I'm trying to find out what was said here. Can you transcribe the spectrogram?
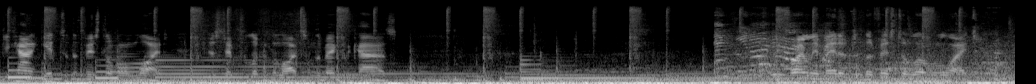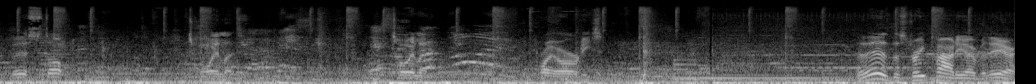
you can't get to the Festival of Light. You just have to look at the lights on the back of the cars. We finally made it to the Festival of Light. First stop, toilet. Toilet priorities. So there's the street party over there.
